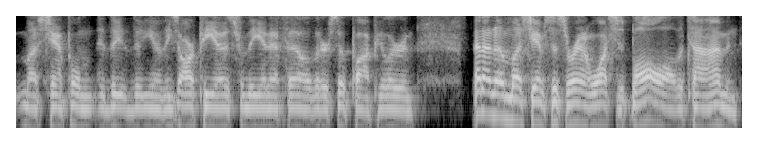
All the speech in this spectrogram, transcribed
Muschamp on the, the, you know these RPOs from the NFL that are so popular, and and I know Muschamp sits around and watches ball all the time, and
